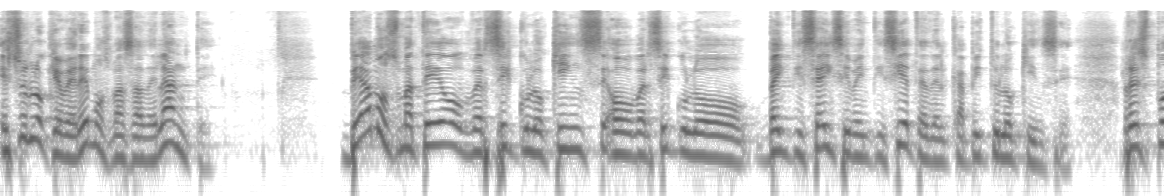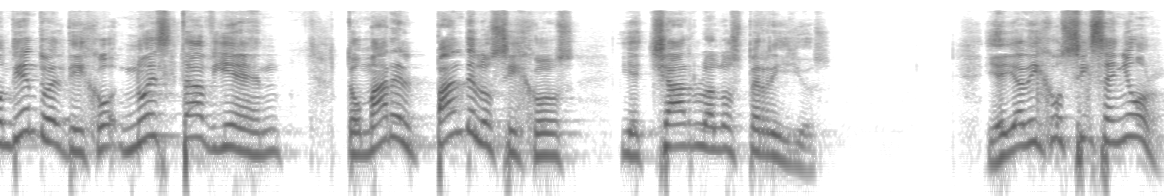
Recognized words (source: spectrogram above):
Eso es lo que veremos más adelante. Veamos Mateo versículo 15 o versículo 26 y 27 del capítulo 15. Respondiendo él dijo, no está bien tomar el pan de los hijos y echarlo a los perrillos. Y ella dijo, sí Señor,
